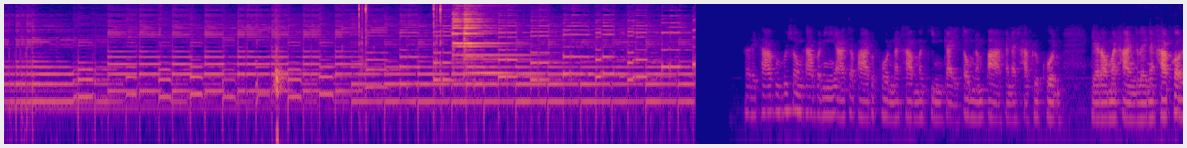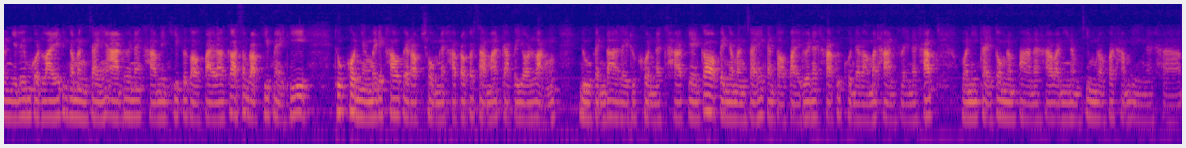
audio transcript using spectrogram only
สวัสดีครับคุณผู้ชมครับ วันนี้อาจจะพาทุกคนนะครับ มากินไก่ต้มน้ำปลากันนะครับ ทุกคนเดี๋ยวเรามาทานกันเลยนะครับก่อนอื่นอย่าลืมกดไลค์เป็นกำลังใจให้อาร์ตด้วยนะครับ ในคลิปต่อๆไปแล้วก็สำหรับคลิปไหนที่ ทุกคนยังไม่ได้เข้าไปรับชมนะครับ เราก็สามารถกลับไปย้อนหลังดูกันได้เลยทุกคนนะครับยังก็เป็นกำลังใจให้กันต่อไปด้วยนะครับ ทุกคนเดี๋ยวเรามาทานกันเลยนะครับ วันนี้ไก่ต้มน้ำปลานะครับวันนี้น้ำจิ้มเราก็ทำเองนะครับ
